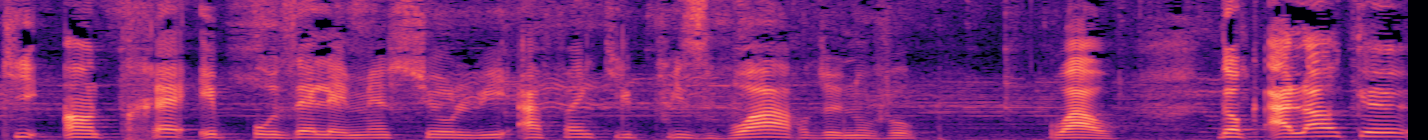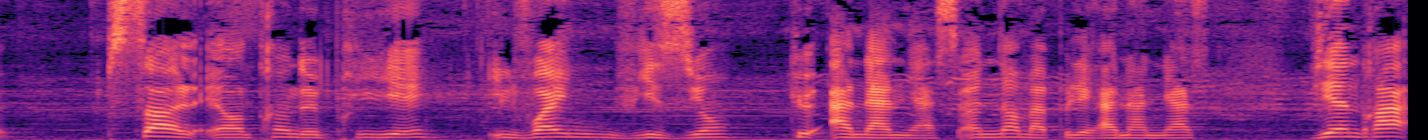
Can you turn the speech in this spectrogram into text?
qui entrait et posait les mains sur lui afin qu'il puisse voir de nouveau. Waouh! Donc, alors que Saul est en train de prier, il voit une vision que Ananias, un homme appelé Ananias, viendra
